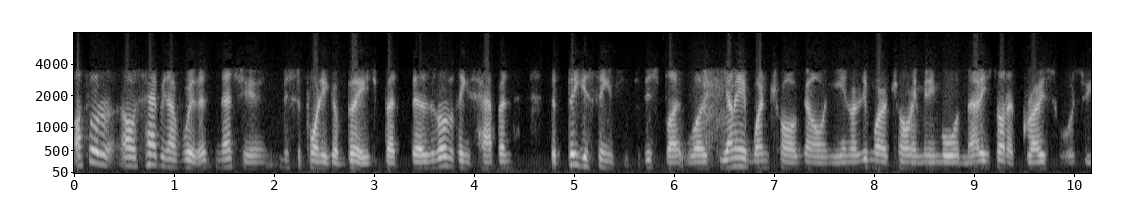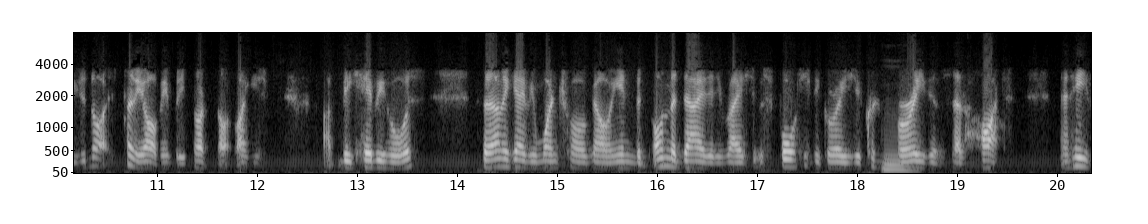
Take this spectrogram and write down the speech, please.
I thought I was happy enough with it. Naturally, disappointing got beat, but there's a lot of things happened. The biggest thing for this bloke was he only had one trial going in. I didn't want to trial him any more than that. He's not a gross horse. He's not. He's plenty of him, but he's not not like he's a big heavy horse. They only gave him one trial going in, but on the day that he raced, it was 40 degrees. You couldn't mm. breathe. It was that hot. And he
